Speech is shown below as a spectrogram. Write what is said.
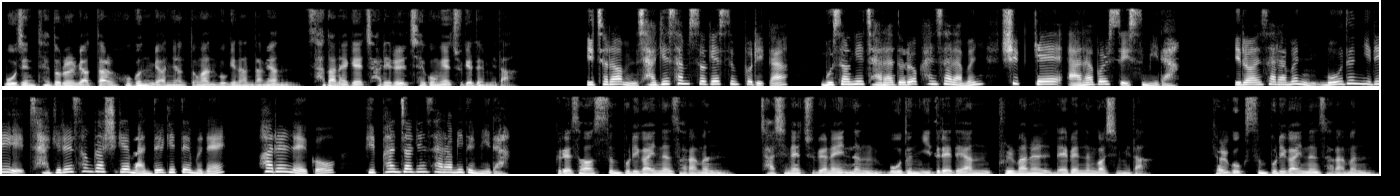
모진 태도를 몇 달 혹은 몇 년 동안 묵인한다면 사단에게 자리를 제공해 주게 됩니다. 이처럼 자기 삶 속의 쓴뿌리가 무성히 자라도록 한 사람은 쉽게 알아볼 수 있습니다. 이러한 사람은 모든 일이 자기를 성가시게 만들기 때문에 화를 내고 비판적인 사람이 됩니다. 그래서 쓴뿌리가 있는 사람은 자신의 주변에 있는 모든 이들에 대한 불만을 내뱉는 것입니다. 결국 쓴뿌리가 있는 사람은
